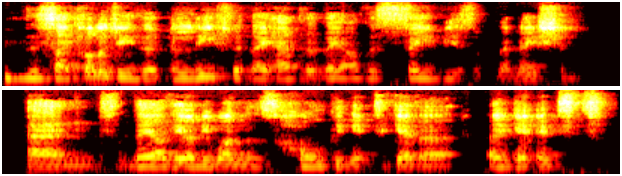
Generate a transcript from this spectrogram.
the mm-hmm. psychology, the belief that they have that they are the saviors of the nation and they are the only ones holding it together against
